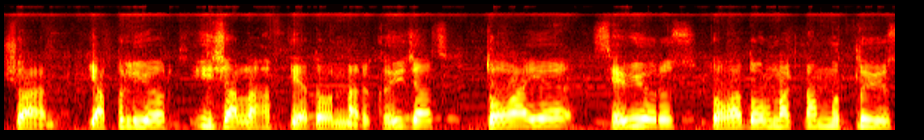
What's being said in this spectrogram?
Şu an yapılıyor. İnşallah haftaya da onları koyacağız. Doğayı seviyoruz. Doğada olmaktan mutluyuz.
